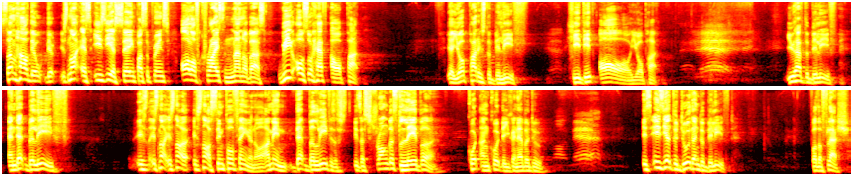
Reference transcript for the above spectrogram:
Somehow they, they, it's not as easy as saying, Pastor Prince, all of Christ, none of us. We also have our part. Yeah, your part is to believe. He did all your part. You have to believe. And that belief is it's not, it's, not, it's not a simple thing, you know. I mean, that belief is, a, is the strongest labor, quote unquote, that you can ever do. It's easier to do than to believe for the flesh.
